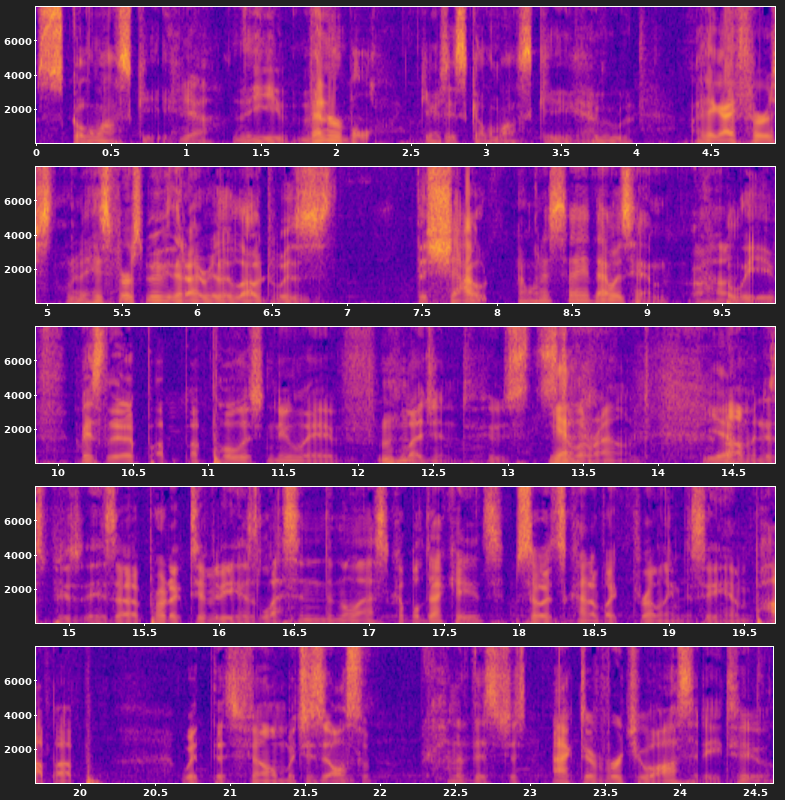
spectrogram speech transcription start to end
Skolimowski. Yeah. the venerable Jerzy Skolimowski, Yeah. who I think I first his first movie that I really loved was The Shout. I want to say that was him, I Uh-huh. believe. basically a, a, a Polish new wave Mhm. legend who's still Yeah. around. Yeah. Um, and his his, his uh, productivity has lessened in the last couple decades. So it's kind of like thrilling to see him pop up with this film, which is also kind of this just act of virtuosity too.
